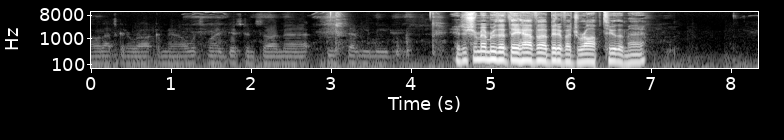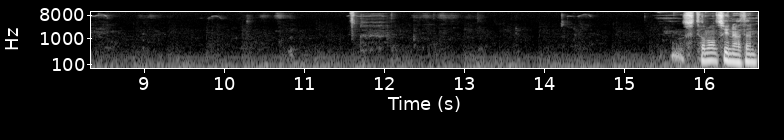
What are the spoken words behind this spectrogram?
How that's gonna rock him now. What's my distance on that? 270 meters. Yeah, just remember that they have a bit of a drop to them, eh? Still don't see nothing.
